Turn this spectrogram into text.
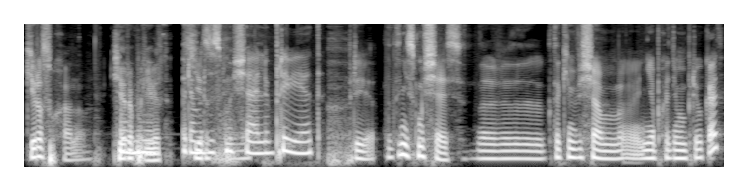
Кира Суханова. Кира, привет. Прям Кира, засмущали. Привет. Привет. Да ты не смущайся. Э, К таким вещам э, необходимо привыкать.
